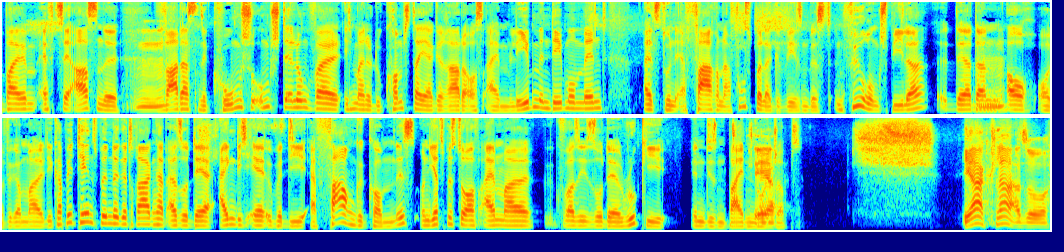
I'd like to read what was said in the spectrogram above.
beim FC Arsenal. Mhm. War das eine komische Umstellung? Weil ich meine, du kommst da ja gerade aus einem Leben in dem Moment, als du ein erfahrener Fußballer gewesen bist, ein Führungsspieler, der dann mhm. auch häufiger mal die Kapitänsbinde getragen hat, also der eigentlich eher über die Erfahrung gekommen ist. Und jetzt bist du auf einmal quasi so der Rookie in diesen beiden neuen Jobs. Ja, klar. Also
